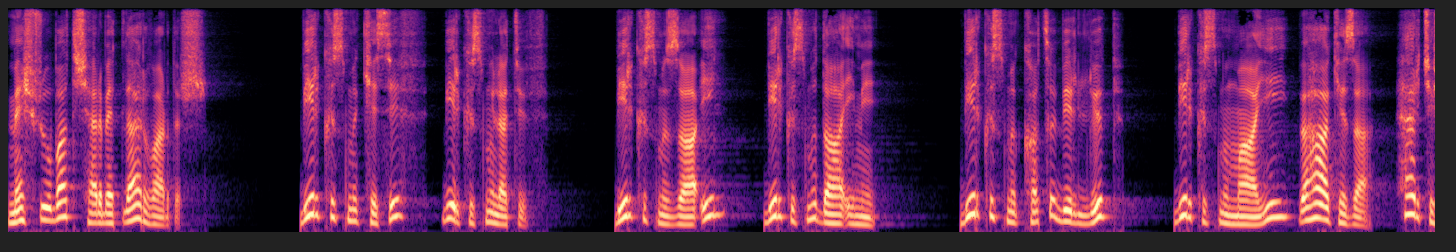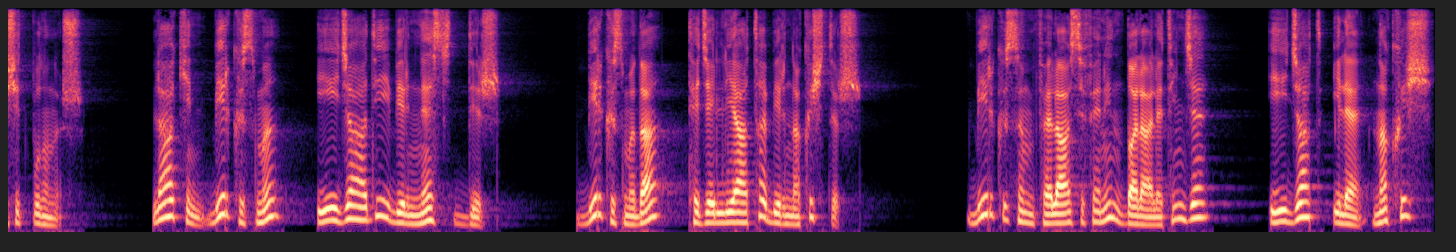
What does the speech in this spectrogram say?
meşrubat şerbetler vardır. Bir kısmı kesif, bir kısmı latif. Bir kısmı zail, bir kısmı daimi. Bir kısmı katı bir lüp, bir kısmı mayi ve hakeza her çeşit bulunur. Lakin bir kısmı icadi bir nesçdir. Bir kısmı da tecelliyata bir nakıştır. Bir kısım felasifenin dalaletince icat ile nakış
